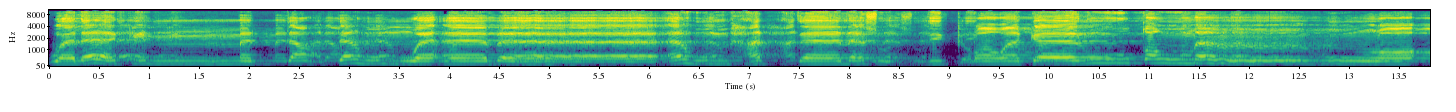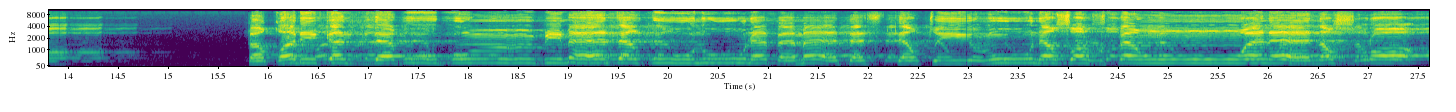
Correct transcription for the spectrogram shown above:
ولكن متعتهم وآباءهم حتى نسوا الذكر وكانوا قوما بورا. فقد كذبوكم بما تقولون فما تستطيعون صرفا ولا نصرا.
